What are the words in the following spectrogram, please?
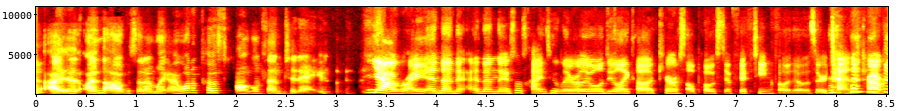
I I'm the opposite. I'm like I want to post all of them today. Yeah, right. And then and then there's those kinds who literally will do like a carousel post of 15 photos or 10, however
